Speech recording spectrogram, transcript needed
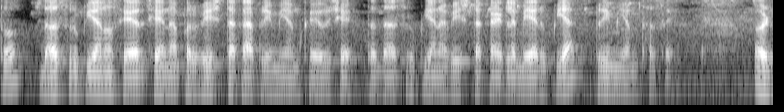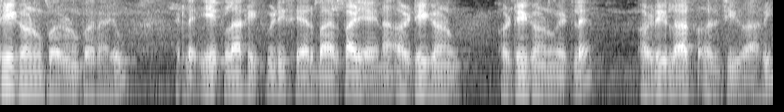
તો દસ રૂપિયાનો શેર છે, એના પર વીસ ટકા પ્રીમિયમ કહ્યું છે. તો દસ રૂપિયાના વીસ ટકા એટલે બે રૂપિયા પ્રીમિયમ થશે. અઢી ગણું ભરણું ભરાયું. એટલે એક લાખ ઇક્વિટી શેર બહાર પાડ્યા. એના અઢી ગણું. અઢી ગણું એટલે અઢી લાખ અરજીઓ આવી,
